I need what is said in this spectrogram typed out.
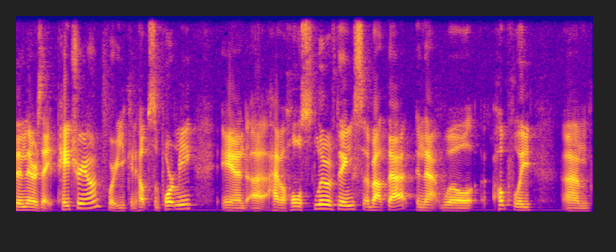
Then there's a Patreon where you can help support me and uh, I have a whole slew of things about that and that will hopefully um,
